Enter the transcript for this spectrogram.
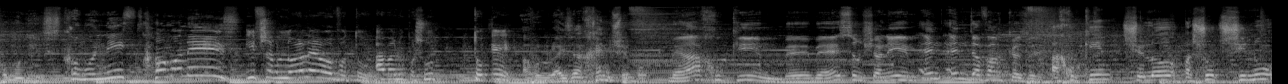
קומוניסט. קומוניסט. קומוניסט! אי אפשר לא לאהוב אותו, אבל הוא פשוט טועה. אבל אולי זה החן שבו. מאה חוקים בעשר שנים, אין, אין דבר כזה. החוקים שלו פשוט שינו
